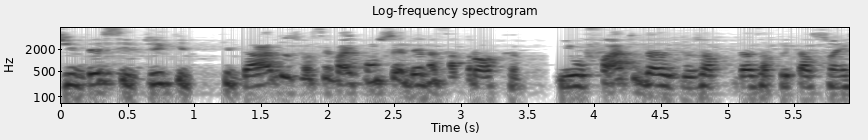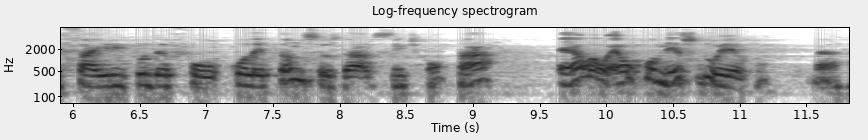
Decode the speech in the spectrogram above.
de decidir que que dados você vai conceder nessa troca. E o fato das, das aplicações saírem por default coletando seus dados sem te contar é é o começo do erro. Né?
